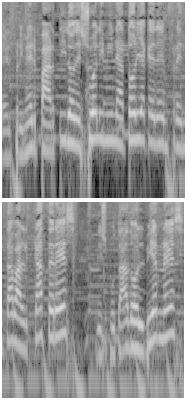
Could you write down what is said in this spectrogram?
el primer partido de su eliminatoria que le enfrentaba al Cáceres, disputado el viernes.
